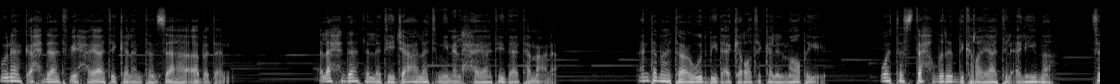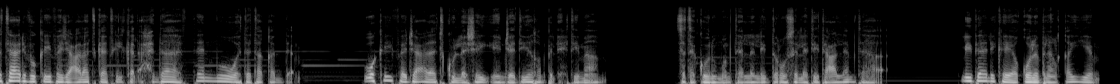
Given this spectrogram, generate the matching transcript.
هناك أحداث في حياتك لن تنساها أبدا. الأحداث التي جعلت من الحياة ذات معنى. عندما تعود بذاكرتك للماضي وتستحضر الذكريات الأليمة ستعرف كيف جعلتك تلك الأحداث تنمو وتتقدم. وكيف جعلت كل شيء جديرا بالاهتمام. ستكون ممتلا للدروس التي تعلمتها. لذلك يقول ابن القيم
